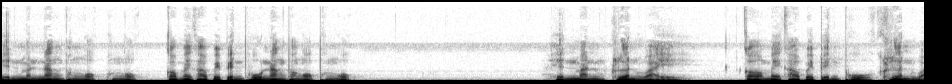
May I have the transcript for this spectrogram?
ห็นมันนั่งพงกพงก ก็ไม่เข้าไปเป็นผู้นั่งพงกพงก เห็นมันเคลื่อนไหว ก็ไม่เข้าไปเป็นผู้เคลื่อนไหว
